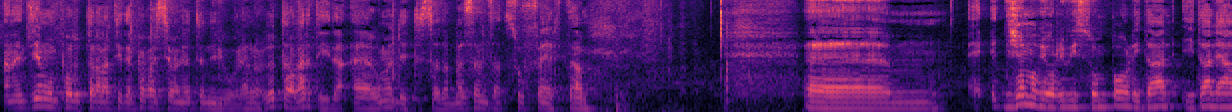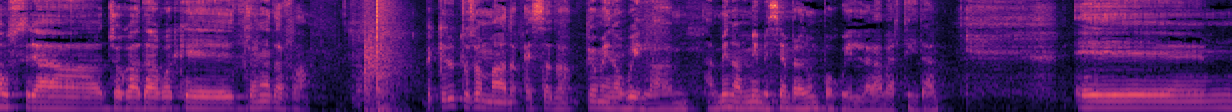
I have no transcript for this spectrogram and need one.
analizziamo un po' tutta la partita e poi passiamo direttamente ai rigori. Allora, tutta la partita, eh, come ho detto, è stata abbastanza sofferta. Eh, diciamo che ho rivisto un po' l'Italia-Austria giocata qualche giornata fa perché tutto sommato è stata più o meno quella, almeno a me mi è sembrata un po' quella la partita. E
